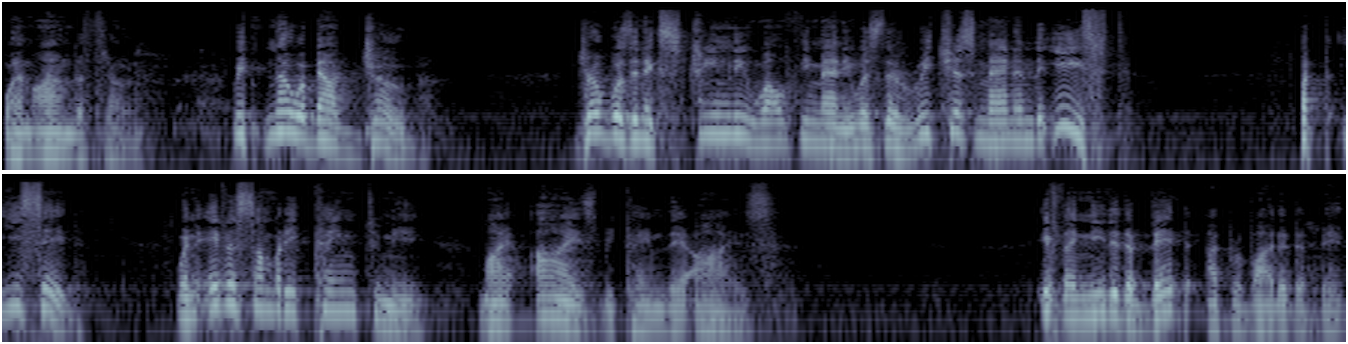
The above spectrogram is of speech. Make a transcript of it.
or am I on the throne? We know about Job. Job was an extremely wealthy man. He was the richest man in the East. But he said, Whenever somebody came to me, my eyes became their eyes. If they needed a bed, I provided a bed.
